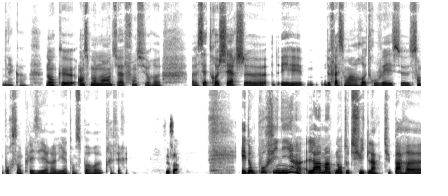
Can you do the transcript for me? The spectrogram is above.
D'accord. Donc euh, en ce moment, tu as fond sur euh, euh, cette recherche et de façon à retrouver ce 100% plaisir lié à ton sport préféré. C'est ça. Et donc pour finir, là maintenant tout de suite là, tu pars euh,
